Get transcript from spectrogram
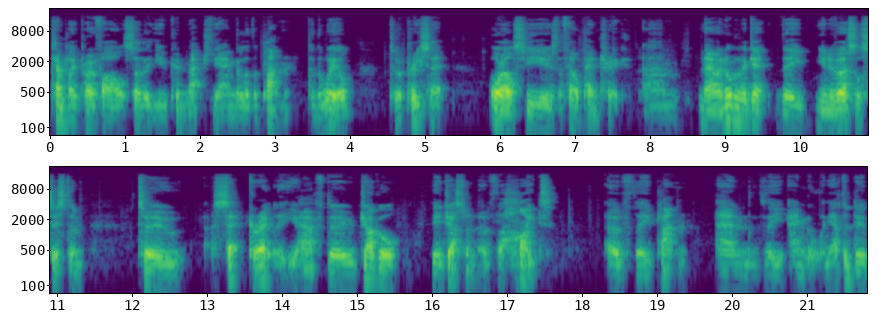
template profiles so that you can match the angle of the platen to the wheel to a preset or else you use the felt pen trick. Um, now in order to get the universal system to set correctly you have to juggle the adjustment of the height of the platen and the angle and you have to do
